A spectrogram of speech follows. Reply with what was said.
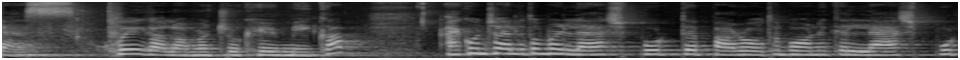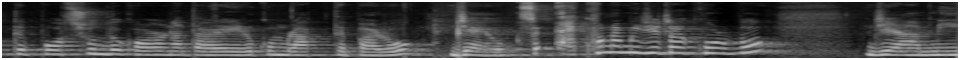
ব্যাস, হয়ে গেল আমার চোখের মেকআপ এখন চাইলে তোমার ল্যাশ পড়তে পারো অথবা অনেকে ল্যাশ পড়তে পছন্দ করো না, তারা এরকম রাখতে পারো। যাই হোক এখন আমি যেটা করব যে আমি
